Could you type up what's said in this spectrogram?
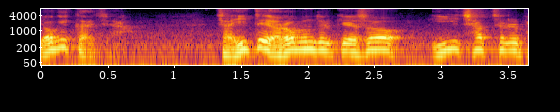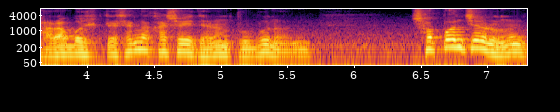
여기까지야. 자, 이때 여러분들께서 이 차트를 바라보실 때 생각하셔야 되는 부분은 첫 번째로는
